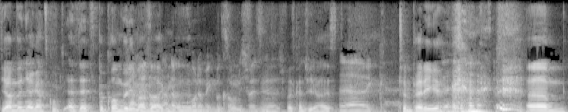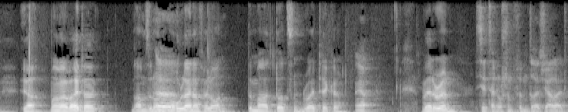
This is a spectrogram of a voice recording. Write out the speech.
Die haben den ja ganz gut ersetzt bekommen, würde ich mal sagen. Einen anderen ähm, Quarterback bekommen, so, ich weiß nicht. Ja, ich weiß gar nicht, wie der heißt. Ja, Tim Petty. ähm, ja, machen wir weiter. Haben sie noch einen äh, O-Liner verloren? DeMar Dodson, Right Tackle. Ja. Veteran. Ist jetzt halt auch schon 35 Jahre alt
